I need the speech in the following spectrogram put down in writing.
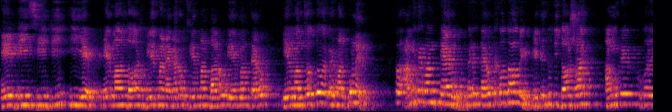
A B C D E F এর মান দশ বি এর মান এগারো সি এর মান বারো ডি এর মান তেরো ই এর মান চোদ্দ এফ এর মান পনেরো। তো আমি দেখলাম তেরো। তাহলে তেরোতে কত হবে? এতে যদি দশ হয়, আঙ্গুলের উপরে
